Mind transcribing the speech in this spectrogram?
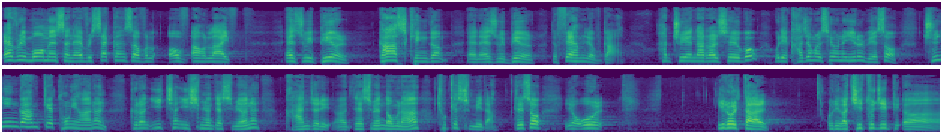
every moment and every seconds of, of our life as we build God's kingdom and as we build the family of God. 한 주의 나라를 세우고 우리의 가정을 세우는 일을 위해서 주님과 함께 동행하는 그런 2020년 됐으면 간절히 됐으면 너무나 좋겠습니다. 그래서 올 1월 달 우리가 G2G 어,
